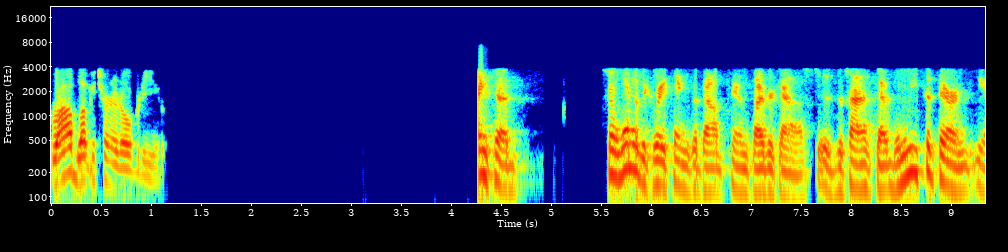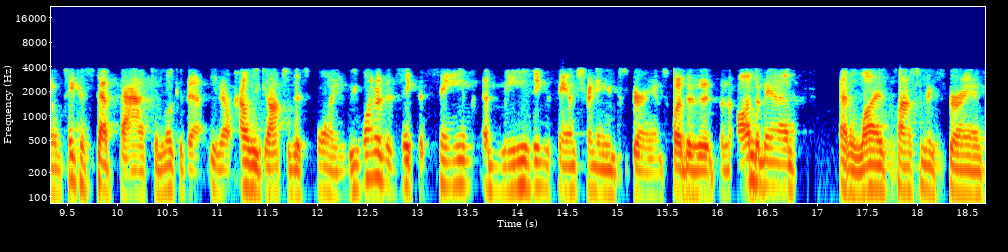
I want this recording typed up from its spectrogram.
Rob, let me turn it over to you. Thanks, Ed. So one of the great things about SANS Cybercast is the fact that when we sit there and you know take a step back and look at that, you know how we got to this point, we wanted to take the same amazing SANS training experience, whether it's an on-demand and a live classroom experience,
